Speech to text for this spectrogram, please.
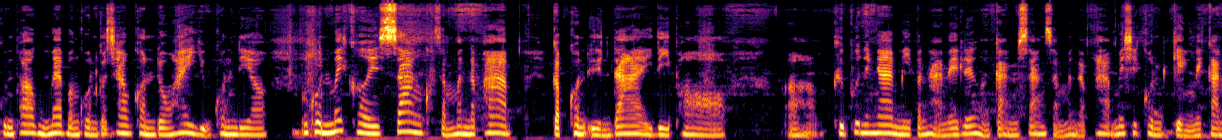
คุณพ่อคุณแม่บางคนก็เช่าคอนโดให้อยู่คนเดียว บางคนไม่เคยสร้างสัมพันธภาพกับคนอื่นได้ดีพออคือพูดง่ายๆมีปัญหาในเรื่องของการสร้างสัมพันธภาพ ไม่ใช่คนเก่งในการ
